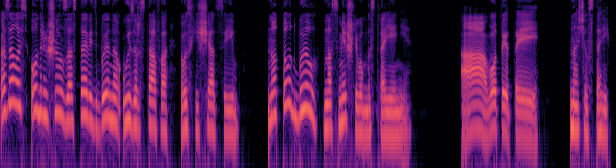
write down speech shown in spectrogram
Казалось, он решил заставить Бена Уизерстафа восхищаться им, но тот был в насмешливом настроении. «А, вот и ты!» — начал старик.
